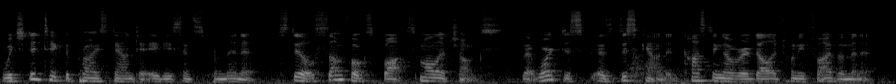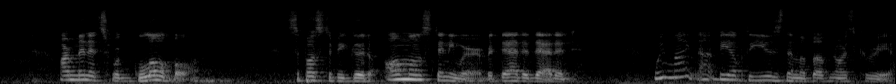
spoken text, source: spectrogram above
which did take the price down to 80 cents per minute. Still, some folks bought smaller chunks that weren't dis- as discounted, costing over $1.25 a minute. Our minutes were global, supposed to be good almost anywhere, but Dad had added, we might not be able to use them above North Korea.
